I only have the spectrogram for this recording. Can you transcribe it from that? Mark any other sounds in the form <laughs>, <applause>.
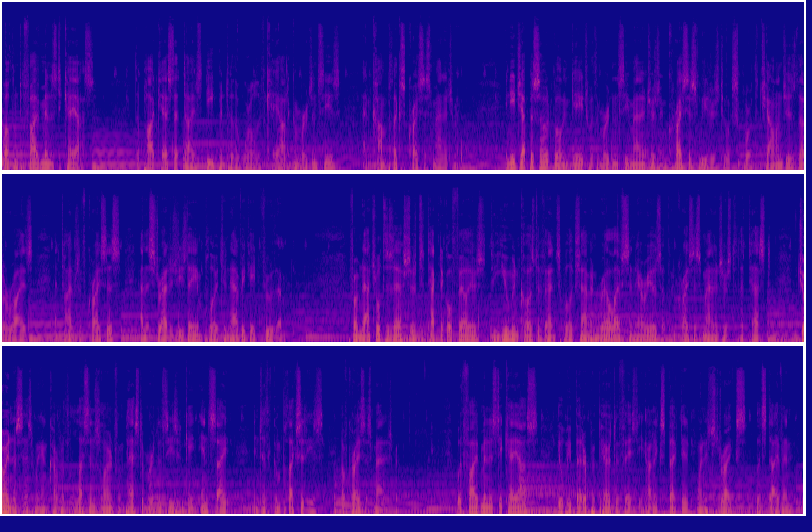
Welcome to Five Minutes to Chaos, the podcast that dives deep into the world of chaotic emergencies and complex crisis management. In each episode, we'll engage with emergency managers and crisis leaders to explore the challenges that arise in times of crisis and the strategies they employ to navigate through them. From natural disasters to technical failures to human caused events, we'll examine real life scenarios that put crisis managers to the test. Join us as we uncover the lessons learned from past emergencies and gain insight into the complexities of crisis management. With five minutes to chaos, you'll be better prepared to face the unexpected when it strikes. Let's dive in.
